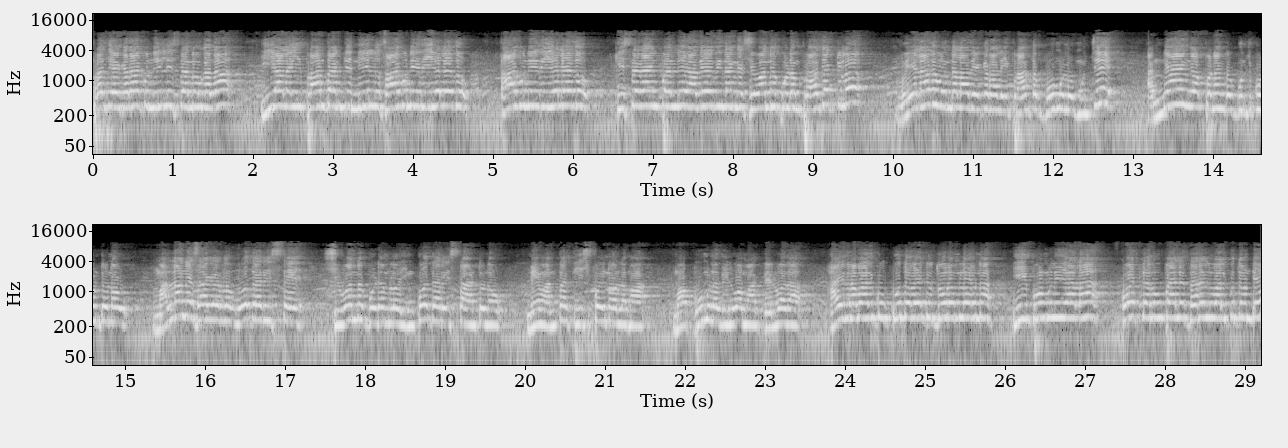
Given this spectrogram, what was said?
ప్రతి ఎకరాకు నీళ్ళు ఇస్తాను కదా. ఇవాళ ఈ ప్రాంతానికి నీళ్ళు సాగునీరు ఇయ్యలేదు తాగునీరు ఇయ్యలేదు. కిష్టరాయనపల్లి అదే విధంగా శివన్నగూడెం ప్రాజెక్టులో వేలాది వందలాది ఎకరాలు ఈ ప్రాంత భూములు ముంచి అన్యాయంగా అప్పనంగా గుంజుకుంటున్నావు. మల్లన్న సాగర్లో ఓ ధరిస్తే శివన్నగూడెంలో ఇంకో ధరిస్తా అంటున్నావు. మేమంతా తీసిపోయిన వాళ్ళమా మా భూముల విలువ మాకు తెలియదా హైదరాబాద్కు కూతవేటు దూరంలో ఉన్న ఈ భూములు ఇవాళ కోట్ల రూపాయల ధరలు వలుకుతుంటే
